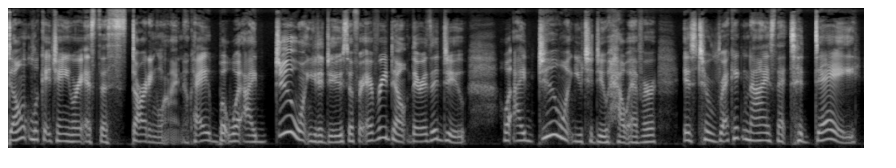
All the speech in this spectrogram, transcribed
Don't look at January as the starting line, okay? But what I do want you to do, so for every don't, there is a do. What I do want you to do, however, is to recognize that today,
